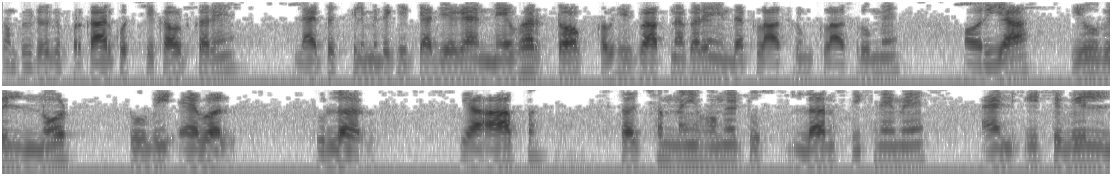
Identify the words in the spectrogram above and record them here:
कंप्यूटर के प्रकार को चेकआउट करें। लाइफ स्किल में देखिए क्या दिया गया है। नेवर टॉक कभी भी बात ना करें इन द क्लासरूम क्लासरूम में। और या you will not to be able to learn या आप सक्षम नहीं होंगे टू लर्न सीखने में। And it will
